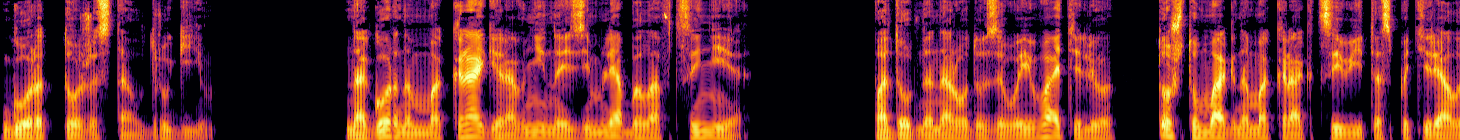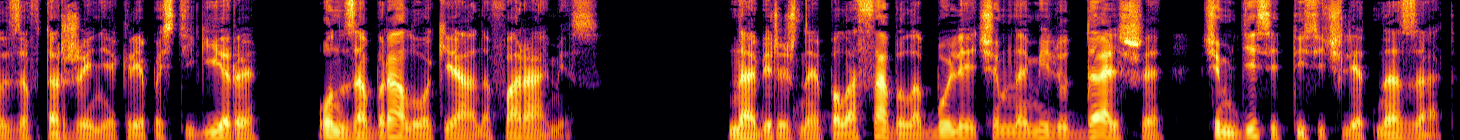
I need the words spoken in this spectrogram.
Город тоже стал другим. На горном Макраге равнинная земля была в цене, Подобно народу-завоевателю, то, что Магна Макрак Цивитас потерял из-за вторжения крепости Геры, он забрал у океана Фарамис. Набережная полоса была более чем на милю дальше, чем 10 тысяч лет назад,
